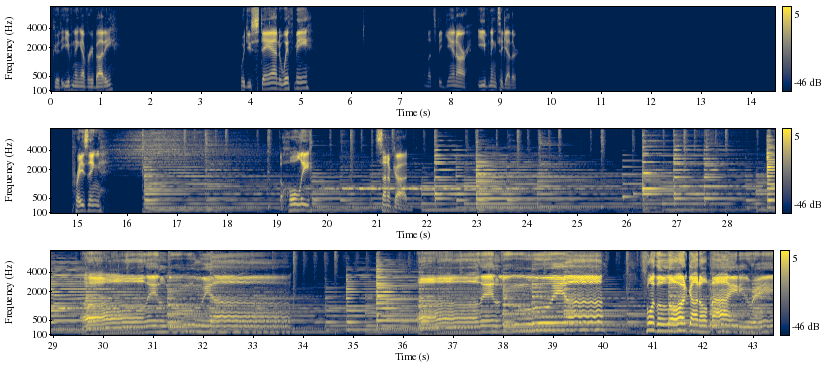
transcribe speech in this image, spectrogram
Well, good evening, everybody. Would you stand with me? And let's begin our evening together. Praising the Holy Son of God. For the Lord God Almighty reigns.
